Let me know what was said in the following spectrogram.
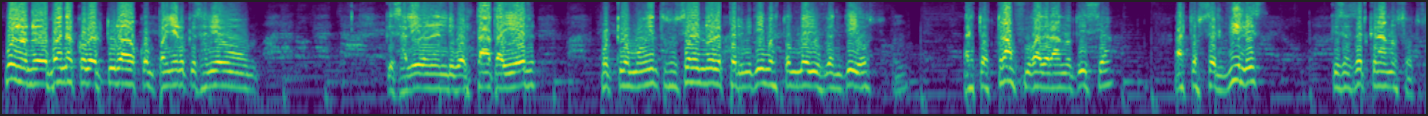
Bueno, no le pueden dar cobertura a los compañeros que salieron que salieron en libertad ayer, porque los movimientos sociales no les permitimos a estos medios vendidos, ¿eh? a estos tránsfugas de la noticia, a estos serviles que se acerquen a nosotros.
